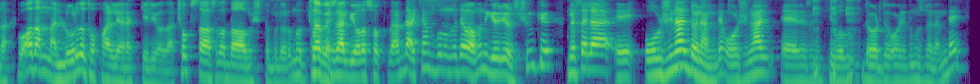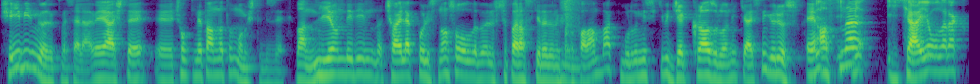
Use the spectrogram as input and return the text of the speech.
kutusunda bu adamlar lore'u da toparlayarak geliyorlar. Çok sağa sola dağılmıştı bu lore. Çok Tabii. güzel bir yola soktular derken bunun da devamını görüyoruz. Çünkü mesela e, orijinal dönemde, orijinal e, Resident Evil 4'ü oynadığımız dönemde şeyi bilmiyorduk mesela veya işte e, çok net anlatılmamıştı bize. Lan Leon dediğin çaylak polis nasıl oldu böyle süper askere dönüştü Hmm. falan. Bak burada mis gibi Jack Krauser'ların hikayesini görüyorsun. E, aslında hikaye olarak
